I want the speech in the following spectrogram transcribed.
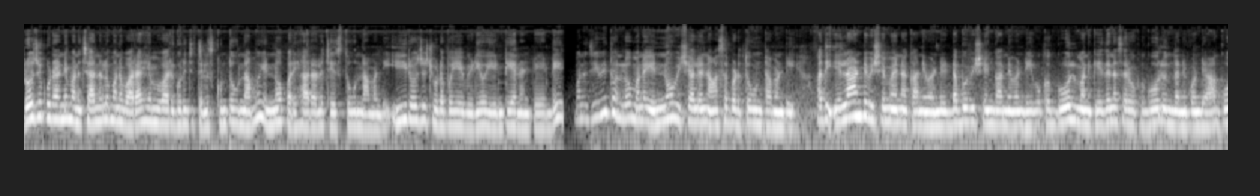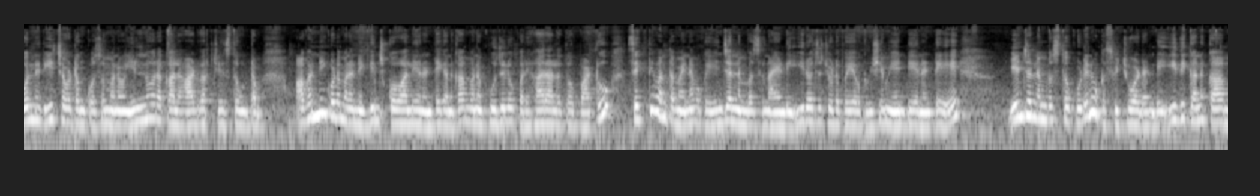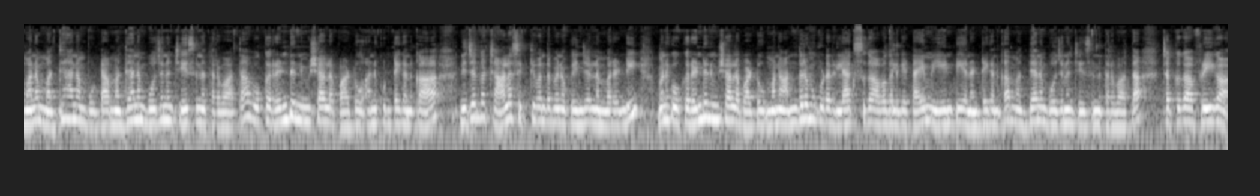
రోజు కూడా అండి మన ఛానల్లో మన వరాహ్యం వారి గురించి తెలుసుకుంటూ ఉన్నాము ఎన్నో పరిహారాలు చేస్తూ ఉన్నామండి. ఈ రోజు చూడబోయే వీడియో ఏంటి అని అంటే అండి మన జీవితంలో మనం ఎన్నో విషయాలను ఆశపడుతూ ఉంటామండి. అది ఎలాంటి విషయమైనా కానివ్వండి డబ్బు విషయం కానివ్వండి ఒక గోల్ మనకి ఏదైనా సరే ఒక గోల్ ఉందనుకోండి ఆ గోల్ని రీచ్ అవ్వటం కోసం మనం ఎన్నో రకాల హార్డ్ వర్క్ చేస్తూ ఉంటాం. అవన్నీ కూడా మనం నెగ్గించుకోవాలి అని అంటే కనుక మన పూజలు పరిహారాలతో పాటు శక్తివంతమైన ఒక ఏంజల్ నెంబర్స్ ఉన్నాయండి. ఈరోజు చూడబోయే ఒక విషయం ఏంటి అని అంటే ఏంజల్ నెంబర్స్తో కూడిన ఒక స్విచ్ బోర్డ్ అండి. ఇది కనుక మనం మధ్యాహ్నం పూట మధ్యాహ్నం భోజనం చేసిన తర్వాత ఒక రెండు నిమిషాల పాటు అనుకుంటే కనుక నిజంగా చాలా శక్తివంతమైన ఒక ఏంజల్ నెంబర్ అండి. మనకు ఒక రెండు నిమిషాల పాటు మనం అందరం కూడా రిలాక్స్గా అవ్వగలిగే టైం ఏంటి అని అంటే కనుక మధ్యాహ్నం భోజనం చేసిన తర్వాత చక్కగా ఫ్రీగా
